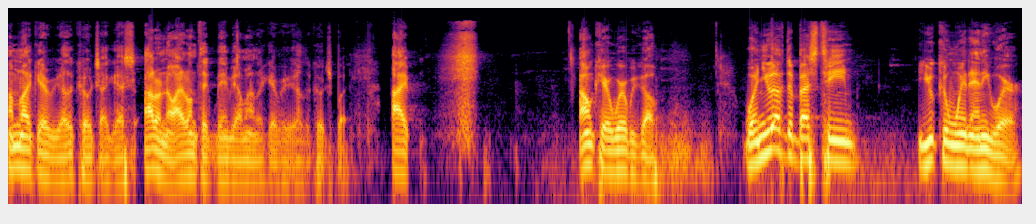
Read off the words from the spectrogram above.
I'm like every other coach, I guess. I don't know. I don't think maybe I'm like every other coach, but I, I don't care where we go. When you have the best team, you can win anywhere.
